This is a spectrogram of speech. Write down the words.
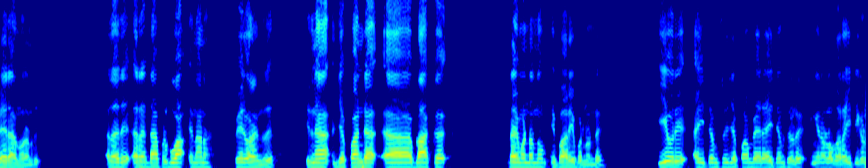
പേര എന്ന് പറയുന്നത് അതായത് റെഡ് ആപ്പിൾ ഗുവ എന്നാണ് പേര് പറയുന്നത്. ഇതിനെ ജപ്പാന്റെ ബ്ലാക്ക് ഡയമണ്ട് എന്നും ഇപ്പോൾ അറിയപ്പെടുന്നുണ്ട്. ഈ ഒരു ഐറ്റംസ് ജപ്പാൻ പേര ഐറ്റംസുകൾ ഇങ്ങനെയുള്ള വെറൈറ്റികൾ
